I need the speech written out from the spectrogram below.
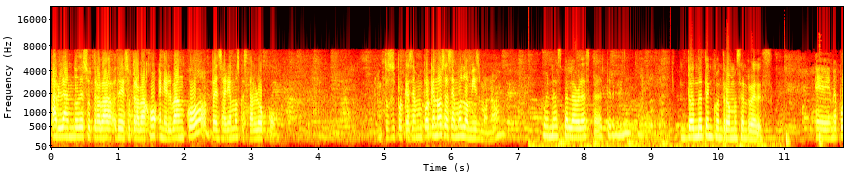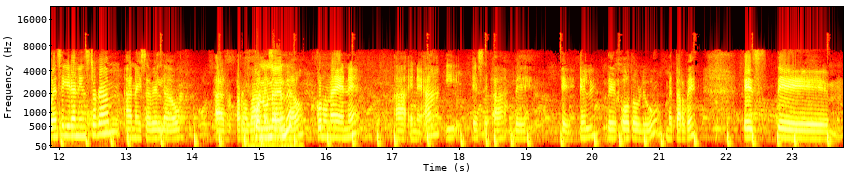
hablando de su, traba- de su trabajo en el banco, pensaríamos que está loco. Entonces, ¿por qué, hacemos, por qué nos hacemos lo mismo, no? Buenas palabras para terminar. ¿Dónde te encontramos en redes? Eh, me pueden seguir en Instagram, Ana Isabel Dao, ar- arroba ¿Con Ana una Isabel N? Dao, con una N, A-N-A-I-S-A-B-E-L-D-O-W, me tardé. Este,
